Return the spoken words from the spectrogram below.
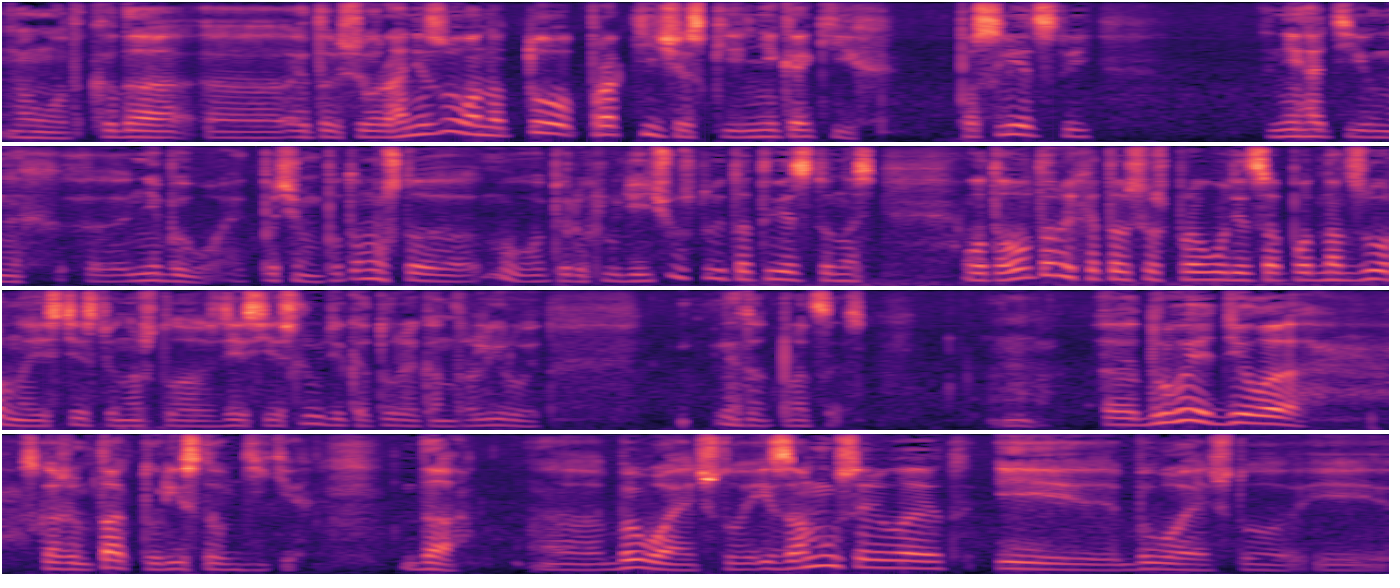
вот, когда э, это все организовано, то практически никаких последствий негативных э, не бывает. Почему? Потому что, ну, во-первых, люди чувствуют ответственность, вот, а во-вторых, это все же проводится поднадзорно, естественно, что здесь есть люди, которые контролируют этот процесс. Э, Другое дело, скажем так, туристов диких. Да, э, бывает, что и замусоривают, и бывает, что и,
